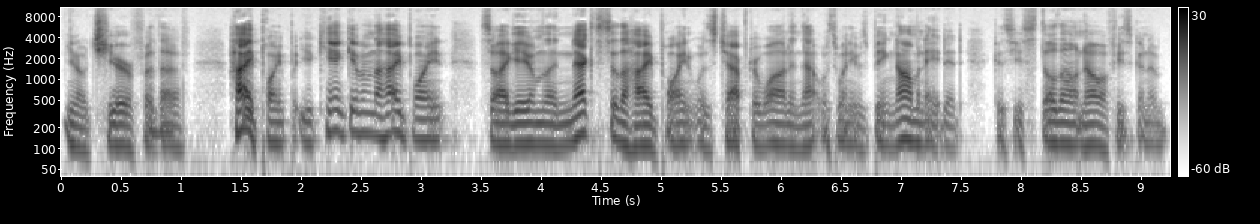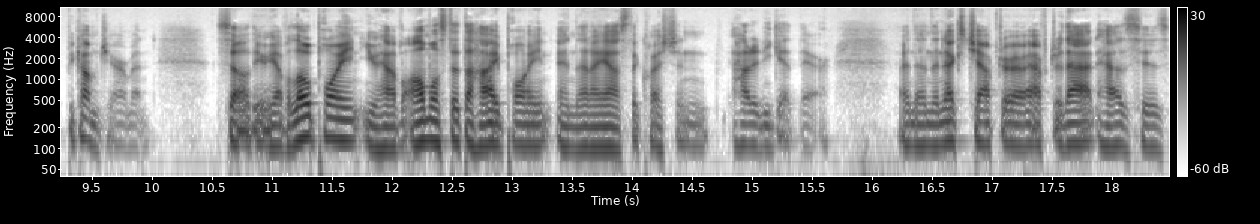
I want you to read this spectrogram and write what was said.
you know, cheer for the high point, but you can't give him the high point. So I gave him the next to the high point was chapter one, and that was when he was being nominated because you still don't know if he's going to become chairman. So there you have a low point, you have almost at the high point, and then I ask the question, how did he get there? And then the next chapter after that has his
